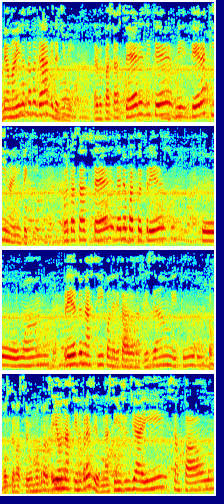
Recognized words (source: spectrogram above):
Minha mãe já estava grávida de mim. Era para passar as férias e ter, ter aqui na, em Pequim. Quando passar as férias, daí meu pai foi preso, ficou um ano preso. Eu nasci quando ele estava na prisão e tudo. Então você nasceu no Brasil? Eu nasci no Brasil. Nasci em Jundiaí, São Paulo.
